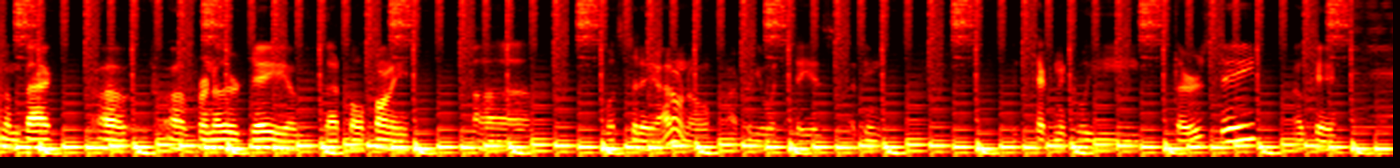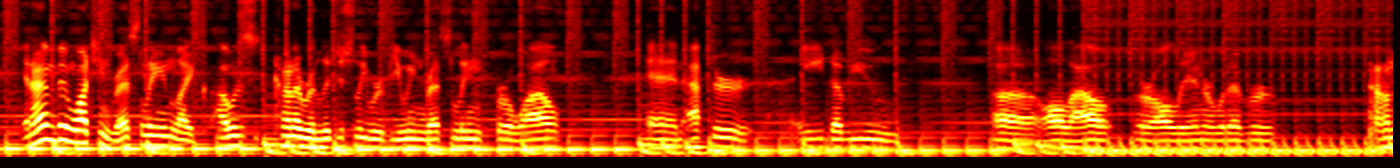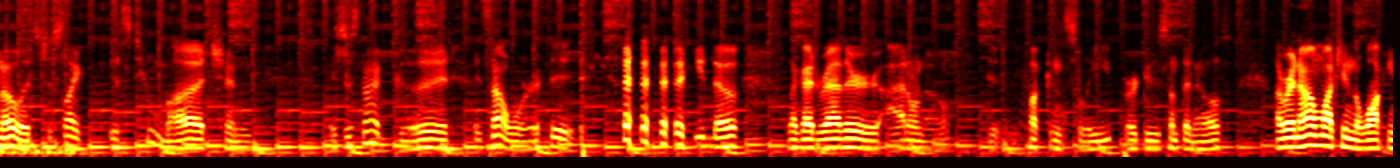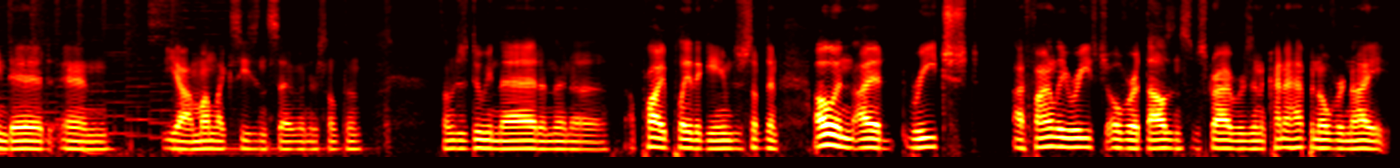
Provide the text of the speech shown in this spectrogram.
Everyone, I'm back uh, uh, for another day of That's All Funny. Uh, what's today? I don't know. I forget what today is. I think it's technically Thursday. Okay. And I haven't been watching wrestling. Like I was kind of religiously reviewing wrestling for a while, and after AEW uh, All Out or All In or whatever, I don't know. It's just like it's too much, and it's just not good. It's not worth it. you know, like I'd rather I don't know, do, fucking sleep or do something else. Like right now, I'm watching The Walking Dead, and yeah, I'm on like season seven or something. So I'm just doing that, and then uh, I'll probably play the games or something. Oh, and I had reached, I finally reached over a thousand subscribers, and it kind of happened overnight.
